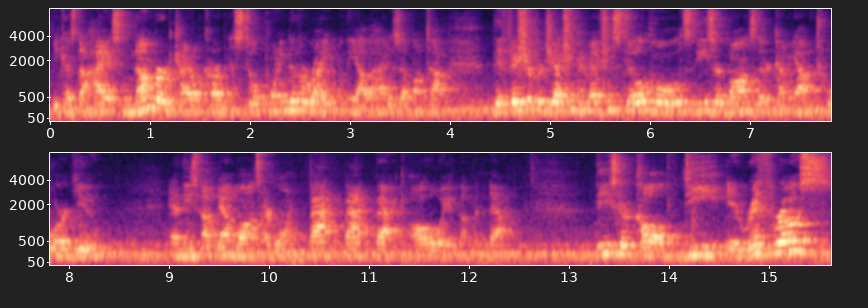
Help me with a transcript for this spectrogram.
because the highest numbered chiral carbon is still pointing to the right when the aldehyde is up on top. The Fischer projection convention still holds. These are bonds that are coming out toward you. And these up-down bonds are going back, back, back, all the way up and down. These are called D-erythrose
